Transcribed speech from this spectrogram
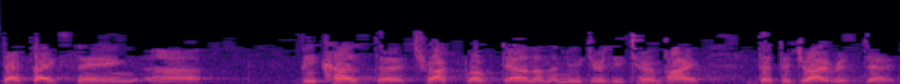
That's like saying, uh, because the truck broke down on the New Jersey Turnpike, that the driver's dead.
